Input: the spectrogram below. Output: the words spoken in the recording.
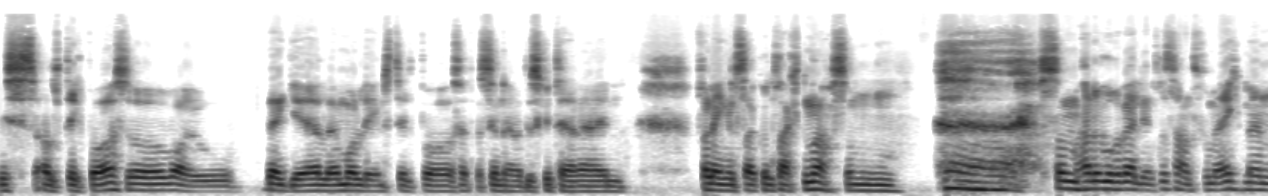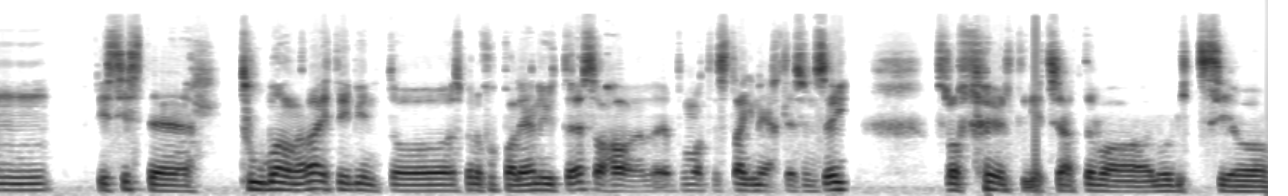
hvis alt gikk bra, så var jo begge eller Molde innstilt på å sette seg ned og diskutere en forlengelse av kontrakten, da, som, eh, som hadde vært veldig interessant for meg. Men de siste to månedene da, etter jeg begynte å spille fotball igjen ute, så har det på en måte stagnert litt, syns jeg. Så da følte jeg ikke at det var noe vits i å,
